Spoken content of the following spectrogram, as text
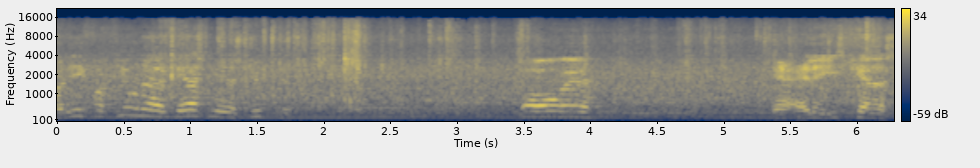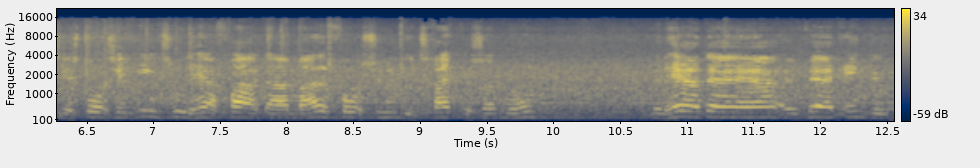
Og det er fra 470 meters dybde. Og øh, ja, alle iskaller ser stort set ens ud herfra. Der er meget få synlige træk på sådan nogen. Men her der er hvert enkelt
